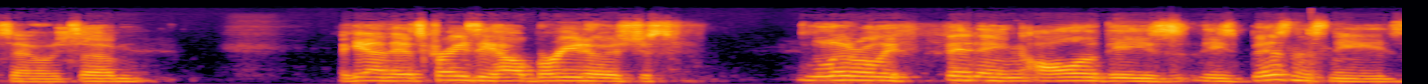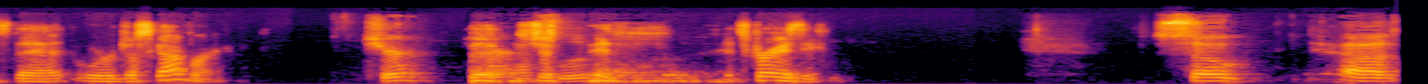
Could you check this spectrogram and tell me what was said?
So it's um, again, it's crazy how burrito is just literally fitting all of these these business needs that we're discovering. Sure, it's just it's, it's crazy. So, uh,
